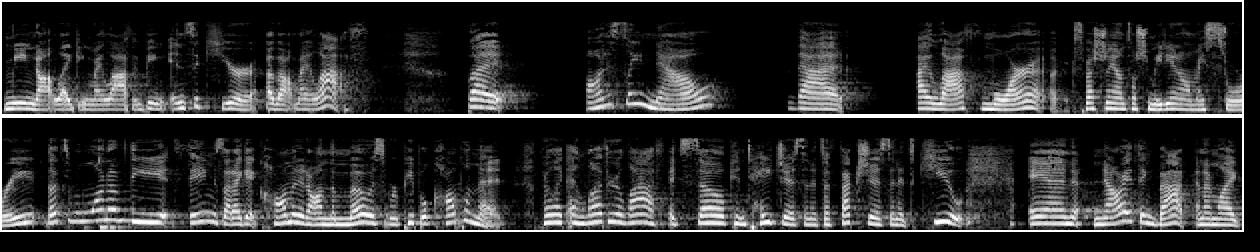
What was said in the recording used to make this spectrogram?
me not liking my laugh and being insecure about my laugh. But honestly, now that I laugh more, especially on social media and on my story. That's one of the things that I get commented on the most where people compliment. They're like, I love your laugh. It's so contagious and it's infectious and it's cute. And now I think back and I'm like,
